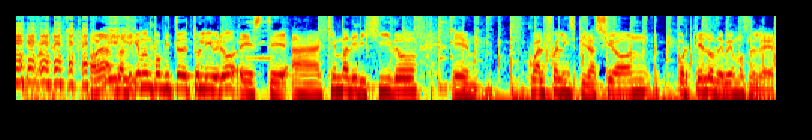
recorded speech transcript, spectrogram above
Bueno. Ahora, platícame un poquito de tu libro. Este, ¿A quién va dirigido? Eh, ¿Cuál fue la inspiración? ¿Por qué lo debemos de leer?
